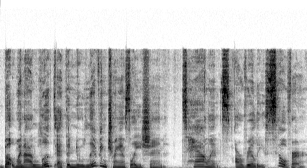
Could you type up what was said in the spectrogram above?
But when I looked at the New Living Translation, talents are really silver.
